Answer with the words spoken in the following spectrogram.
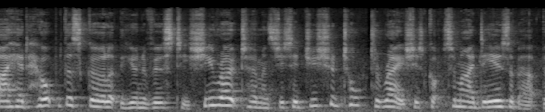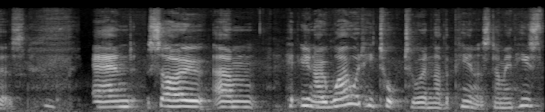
I had helped this girl at the university, she wrote to him and she said, You should talk to Rae. She's got some ideas about this. Mm. And so, um, you know, why would he talk to another pianist? I mean, he's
